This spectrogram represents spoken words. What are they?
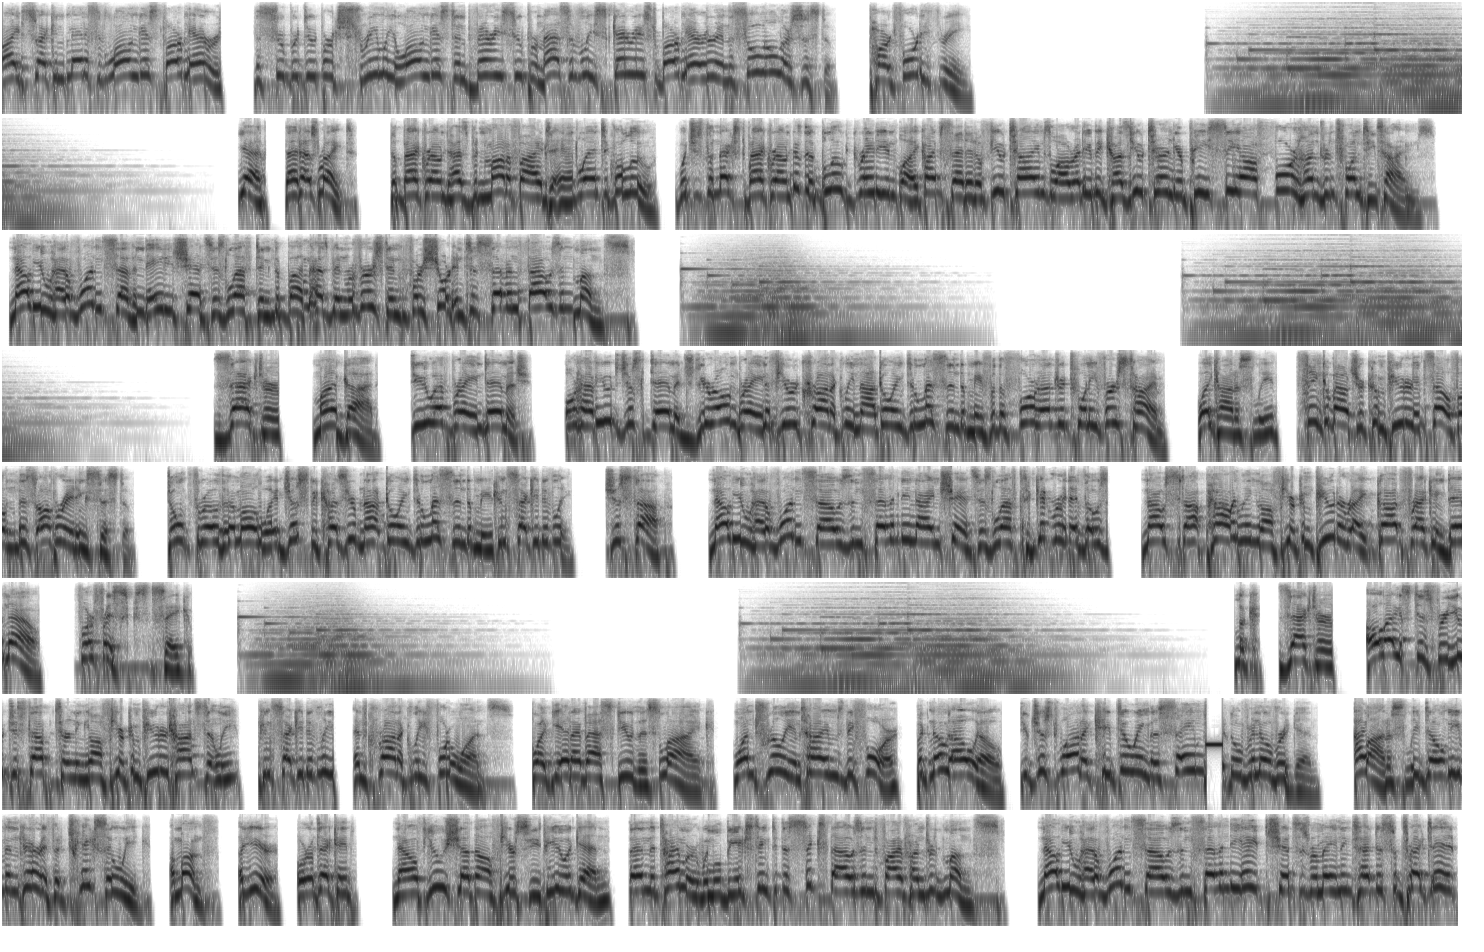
My second massive longest barb error. The super duper extremely longest and very super massively scariest barb error in the solar system. Part 43. Yeah, that is right. The background has been modified to Atlantic blue, which is the next background of the blue gradient like I've said it a few times already because you turned your PC off 420 times. Now you have one 1780 chances left and the button has been reversed and foreshortened to 7,000 months. Zactor, my god, do you have brain damage? Or have you just damaged your own brain if you're chronically not going to listen to me for the 421st time? Like honestly, think about your computer itself on this operating system. Don't throw them all away just because you're not going to listen to me consecutively. Just stop. Now you have 1,079 chances left to get rid of those. Now stop powering off your computer right god fracking damn now. For Frisk's sake. Look, Zactor, all I ask is for you to stop turning off your computer constantly, consecutively, and chronically for once. Like yet I've asked you this like one trillion times before, but no no no, you just wanna keep doing the same over and over again. I honestly don't even care if it takes a week, a month, a year, or a decade. Now if you shut off your CPU again, then the timer will be extincted to 6,500 months. Now you have 1,078 chances remaining to subtract it.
